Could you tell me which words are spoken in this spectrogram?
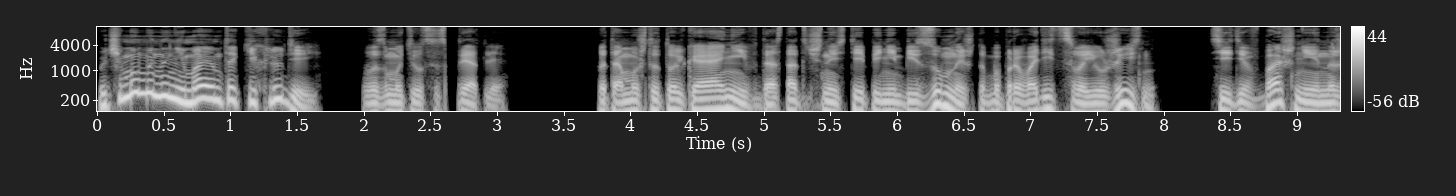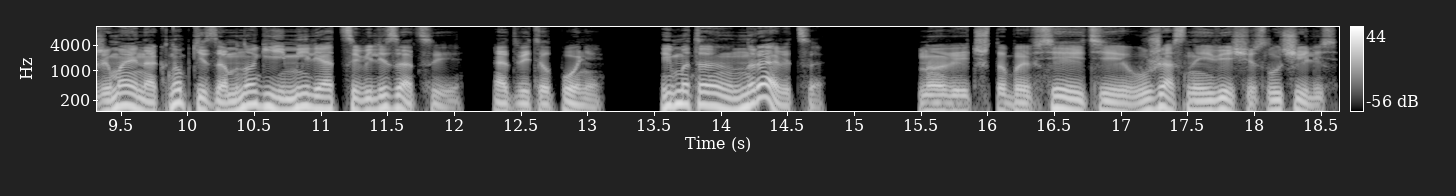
«Почему мы нанимаем таких людей?» — возмутился Спрятли. «Потому что только они в достаточной степени безумны, чтобы проводить свою жизнь, сидя в башне и нажимая на кнопки за многие мили от цивилизации», — ответил Пони. «Им это нравится. Но ведь чтобы все эти ужасные вещи случились,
